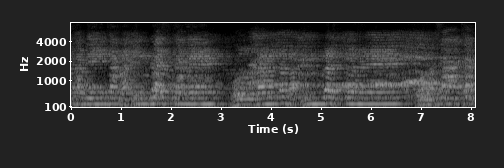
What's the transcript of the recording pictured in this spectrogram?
सविताकम इन्द्रष्टमे सरस्वतीतम इन्द्रष्टमे सरस्वतीतम इन्द्रष्टमे भूषणतम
